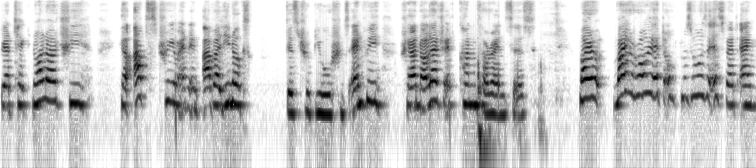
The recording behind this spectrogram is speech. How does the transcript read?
their technology upstream and in other Linux distributions, and we share knowledge at conferences. My, my role at OpenSUSE is that I'm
